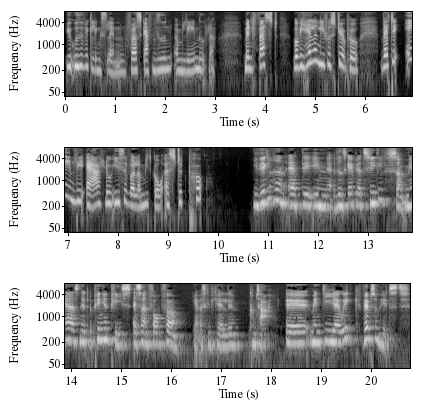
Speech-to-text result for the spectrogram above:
i udviklingslanden for at skaffe viden om lægemidler. Men først må vi heller lige få styr på, hvad det egentlig er, Louise Volder Midtgaard er stødt på. I virkeligheden er det en videnskabelig artikel, som mere er sådan et opinion piece, altså en form for, ja, hvad skal vi kalde det, kommentar. Øh, men de er jo ikke hvem som helst.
